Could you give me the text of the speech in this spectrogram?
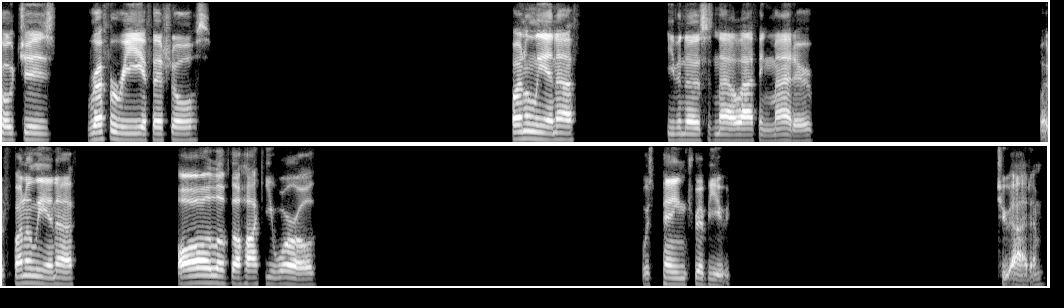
coaches, referee officials. Funnily enough, even though this is not a laughing matter, but funnily enough, all of the hockey world was paying tribute to Adam.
